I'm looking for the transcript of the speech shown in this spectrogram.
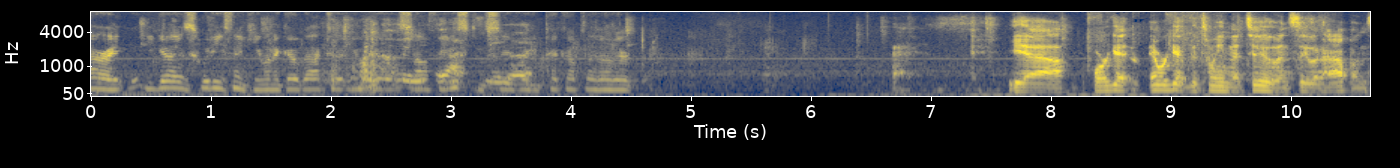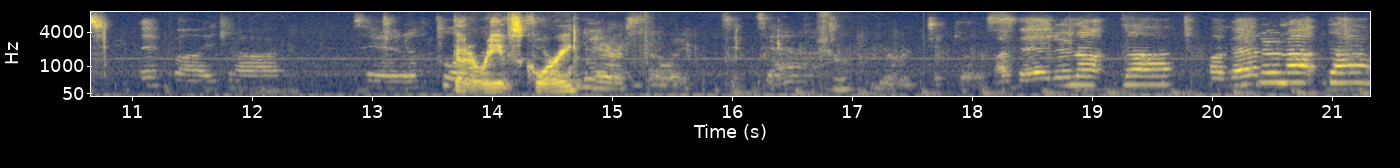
All right, you guys, what do you think? You want to go back to you want to go to the southeast and see if we can pick up that other? Yeah, or get or get between the two and see what happens. If I die, Go to Reeves Quarry. You're silly. You're ridiculous. I better not die. I better not die.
